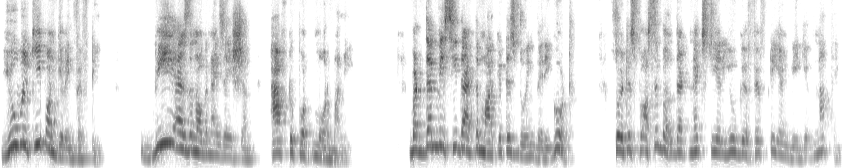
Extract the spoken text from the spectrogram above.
You will keep on giving 50. We as an organization have to put more money. But then we see that the market is doing very good. So it is possible that next year you give 50 and we give nothing.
